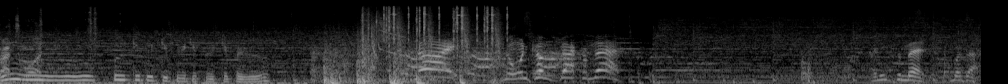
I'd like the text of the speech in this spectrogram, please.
One. Ooh, booty booty booty booty boo. Nice! No one comes back from that! I need some men. My back.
